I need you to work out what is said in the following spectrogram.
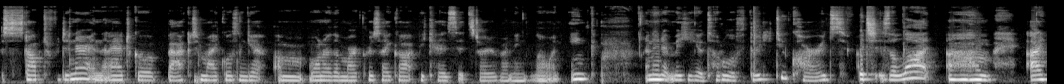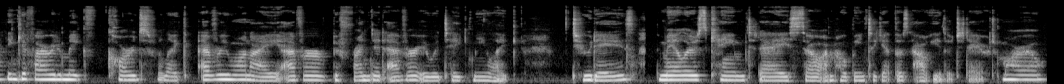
stopped for dinner and then I had to go back to Michael's and get um, one of the markers I got because it started running low on ink. I ended up making a total of 32 cards, which is a lot. Um, I think if I were to make cards for like everyone I ever befriended ever, it would take me like two days. The mailers came today, so I'm hoping to get those out either today or tomorrow.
